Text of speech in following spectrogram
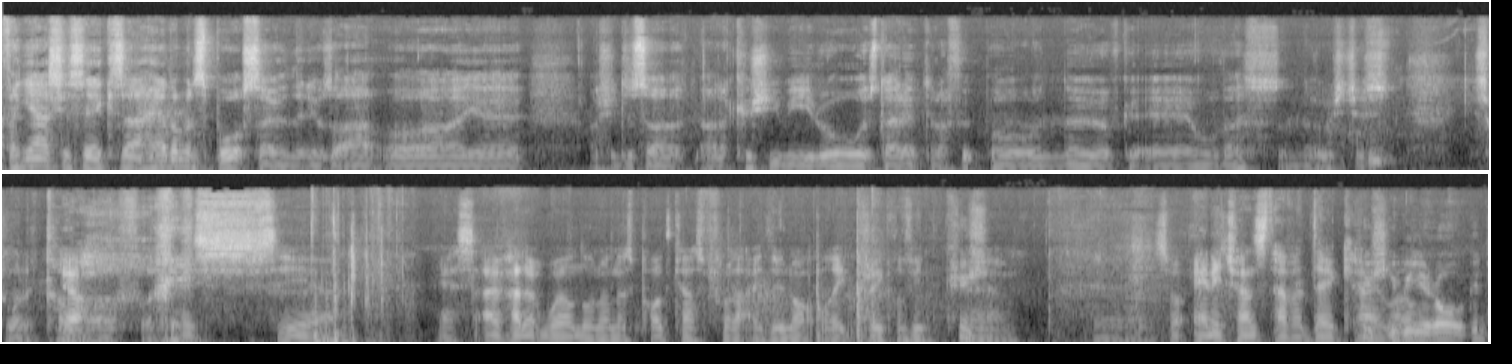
I think he actually said because I heard him in Sports Sound and he was like, "Oh, I, uh, I should just uh, had a cushy wee role as director of football, and now I've got uh, all this," and it was just just want to turn Yeah. it off. It's, yeah. Yes, I've had it well known on this podcast before that I do not like Craig Levein. Crucial. Um, so any chance to have a dig, I Cushy will. wee role. Good.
